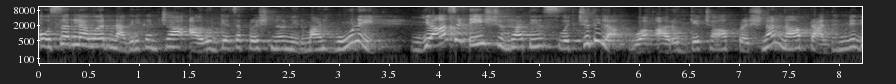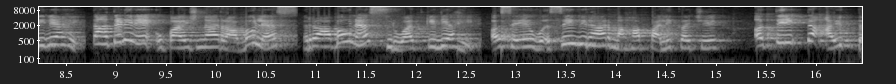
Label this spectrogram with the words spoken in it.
ओसरल्यावर नागरिकांच्या आरोग्याचा प्रश्न निर्माण होऊ नये यासाठी शहरातील स्वच्छतेला व आरोग्याच्या प्रश्नांना प्राधान्य दिले आहे. तातडीने उपाययोजना राबवल्यास राबवण्यास सुरुवात केली आहे असे वसई विरार महापालिकाचे अतिरिक्त आयुक्त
